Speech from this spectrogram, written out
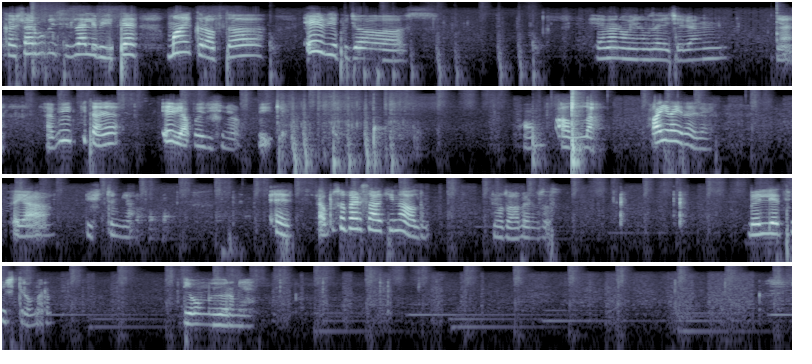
arkadaşlar bugün sizlerle birlikte Minecraft'ta ev yapacağız. Hemen oyunumuza geçelim. Yani, yani büyük bir tane ev yapmayı düşünüyorum. Büyük Allah. Hayır hayır hayır. hayır. Ya düştüm ya. Evet. Ya bu sefer sakini aldım. O da haberiniz olsun. Belli etmiştir umarım. Diye umuyorum yani.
